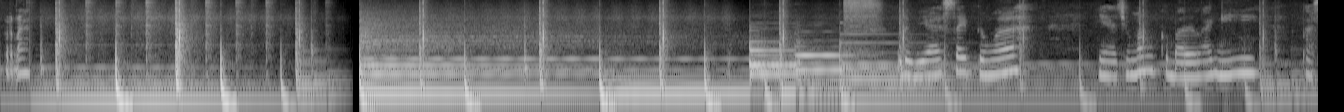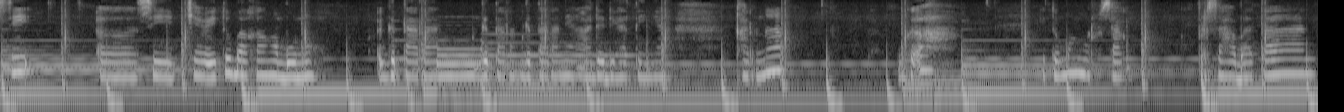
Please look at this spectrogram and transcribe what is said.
Pernah biasa itu mah. Ya cuman kembali lagi pasti uh, si cewek itu bakal ngebunuh getaran getaran getaran yang ada di hatinya. Karena enggak. Itu mah merusak persahabatan.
